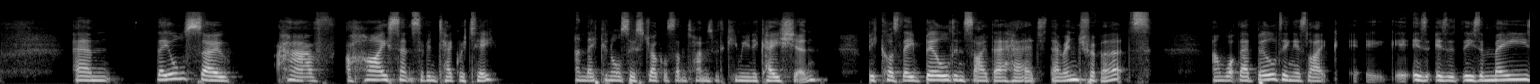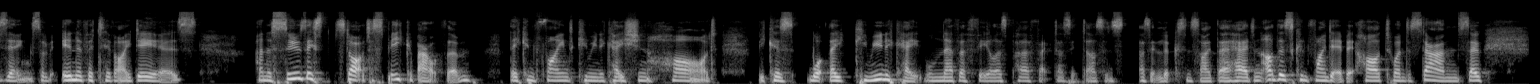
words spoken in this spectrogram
Um, they also have a high sense of integrity and they can also struggle sometimes with communication because they build inside their head. They're introverts and what they're building is like is, is these amazing sort of innovative ideas and as soon as they start to speak about them they can find communication hard because what they communicate will never feel as perfect as it does as it looks inside their head. And others can find it a bit hard to understand. So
